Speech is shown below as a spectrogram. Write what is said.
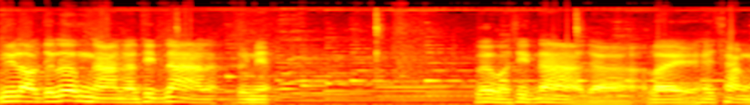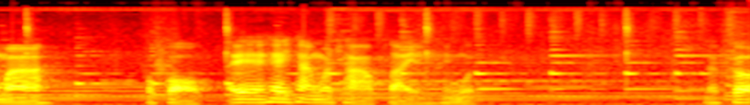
นี่เราจะเริ่มงานอาทิตย์หน้าแล้วตรงเนี้ยเริ่มอาทิตย์หน้าจะไล่ให้ช่างมาประกอบเอ้ยให้ช่างมาฉาบใส่ให้หมด แล้วก็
